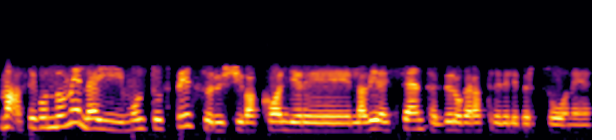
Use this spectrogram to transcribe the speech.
Ma secondo me lei molto spesso riusciva a cogliere la vera essenza, il vero carattere delle persone,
